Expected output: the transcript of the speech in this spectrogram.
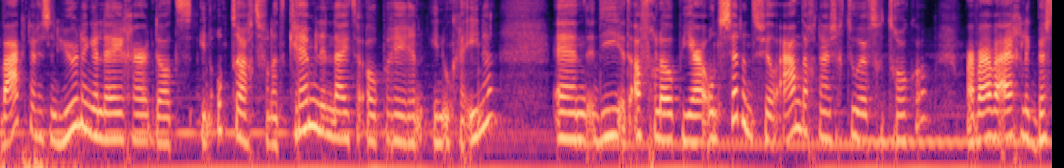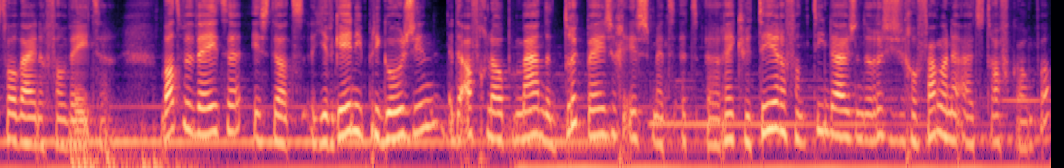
Wagner is een huurlingenleger dat in opdracht van het Kremlin leidt te opereren in Oekraïne. En die het afgelopen jaar ontzettend veel aandacht naar zich toe heeft getrokken, maar waar we eigenlijk best wel weinig van weten. Wat we weten is dat Yevgeny Prigozhin de afgelopen maanden druk bezig is met het uh, recruteren van tienduizenden Russische gevangenen uit strafkampen.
